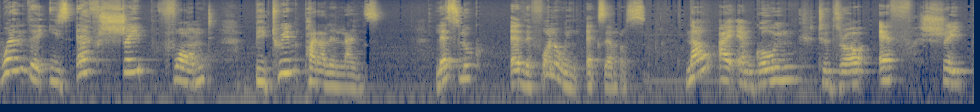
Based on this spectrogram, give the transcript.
when there is F shape formed between parallel lines. Let's look at the following examples. Now I am going to draw F shape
